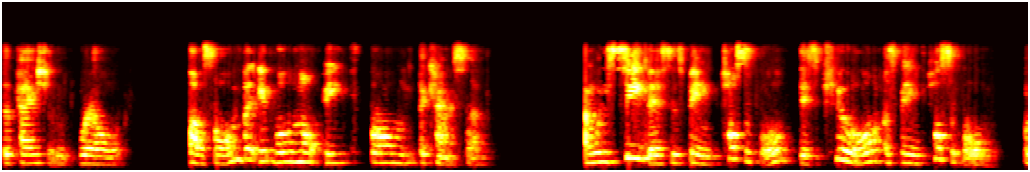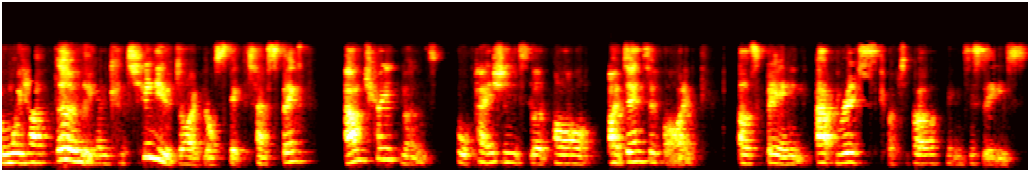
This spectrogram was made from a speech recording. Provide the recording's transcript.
the patient will pass on, but it will not be from the cancer. And we see this as being possible, this cure as being possible when we have early and continued diagnostic testing and treatment for patients that are identified as being at risk of developing disease.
